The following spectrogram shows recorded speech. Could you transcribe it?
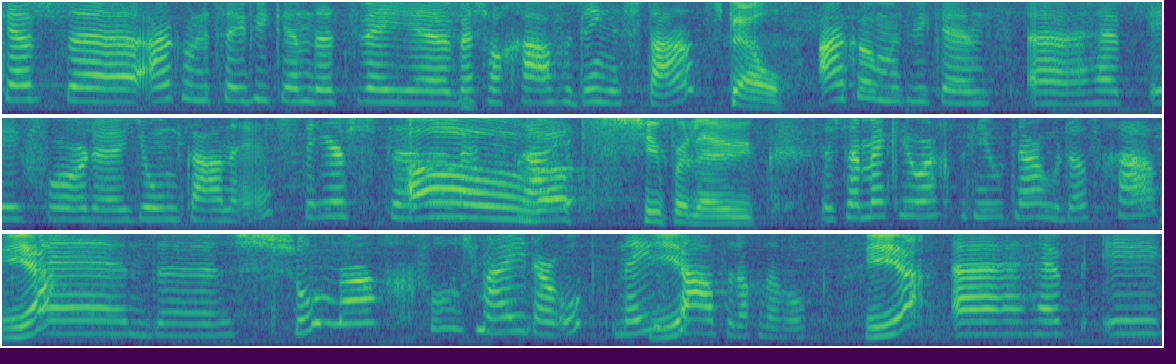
Ik heb de aankomende twee weekenden twee eh, best wel gave dingen staan. Vertel. Aankomend weekend eh, heb ik voor de Jong KNS de eerste Oh, wedstrijd. wat superleuk. Dus daar ben ik heel erg benieuwd naar hoe dat gaat. Ja? En de zondag volgens mij daarop, nee de Ja. zaterdag daarop, Ja, eh, heb ik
